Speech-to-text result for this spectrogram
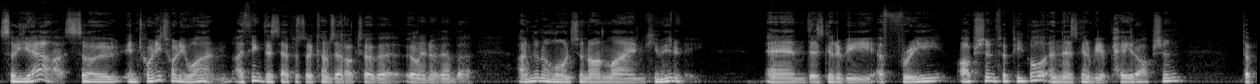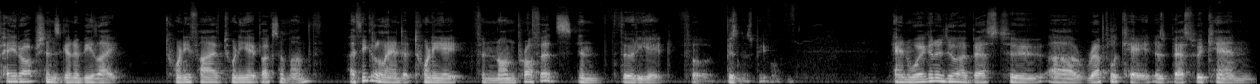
So yeah, so in 2021, I think this episode comes out October, early November. I'm going to launch an online community. And there's going to be a free option for people and there's going to be a paid option. The paid option is going to be like 25, 28 bucks a month. I think it'll land at 28 for nonprofits and 38 for business people. And we're going to do our best to uh, replicate as best we can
